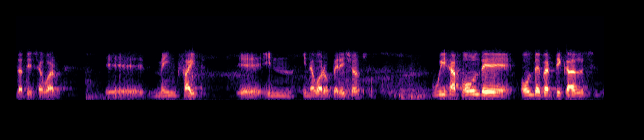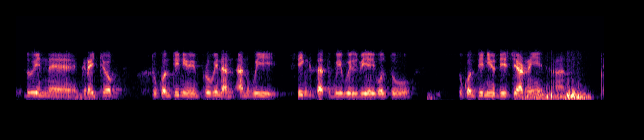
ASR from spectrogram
That is our main fight in our operations. We have all the all the verticals doing a great job to continue improving, and we think that we will be able to continue this journey. And uh,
